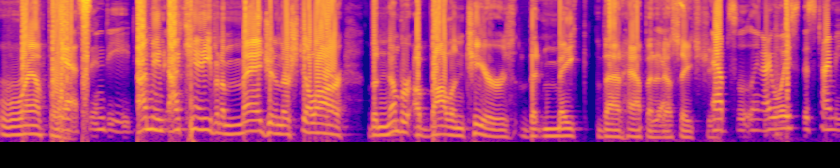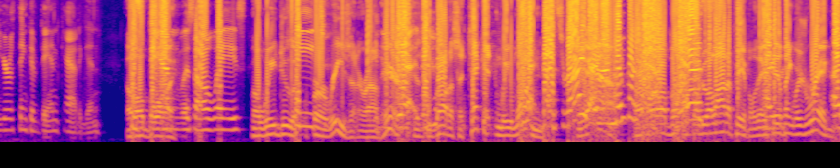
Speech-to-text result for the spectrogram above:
raffle. yes, indeed. I mean, I can't even imagine, and there still are, the number of volunteers that make that happen Yes, at SHG. Absolutely. And I always, this time of year, think of Dan Cadigan. Oh, boy. Was always. Well, we do it for a reason around here Yeah. because he bought us a ticket and we won. That's right. I remember that. Oh, boy, Yes. do a lot of people. They I think it was rigged. I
